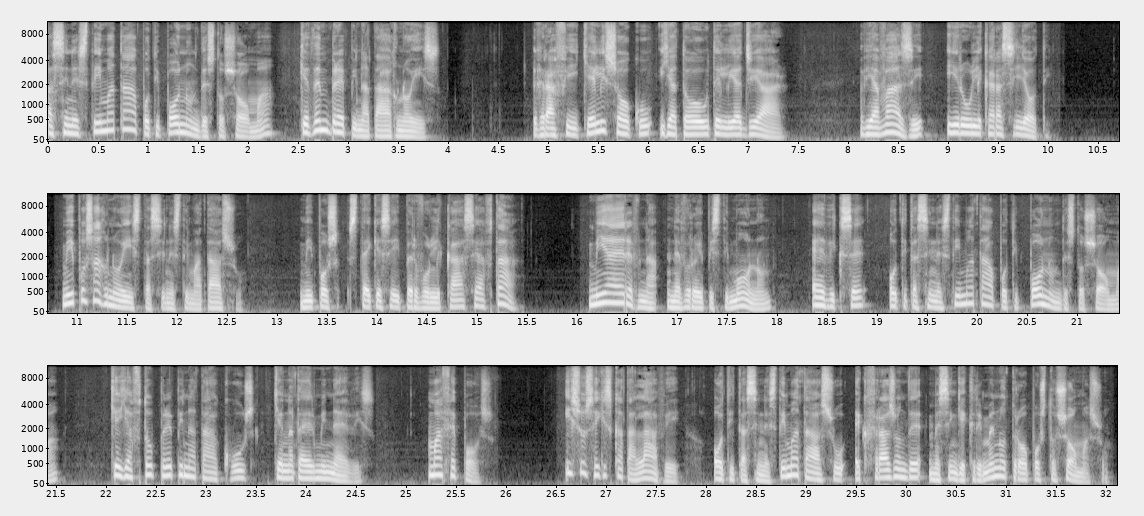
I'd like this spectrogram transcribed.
Τα συναισθήματα αποτυπώνονται στο σώμα και δεν πρέπει να τα αγνοείς. Γράφει η Κέλλη Σόκου για το o.gr. Διαβάζει η Ρούλη Καρασιλιώτη. Μήπως αγνοείς τα συναισθήματά σου; Μήπως στέκεσαι υπερβολικά σε αυτά; Μία έρευνα νευροεπιστημόνων έδειξε ότι τα συναισθήματα αποτυπώνονται στο σώμα και γι' αυτό πρέπει να τα ακούς και να τα ερμηνεύεις. Μάθε πώς. Ίσως έχεις καταλάβει ότι τα συναισθήματά σου εκφράζονται με συγκεκριμένο τρόπο στο σώμα σου.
